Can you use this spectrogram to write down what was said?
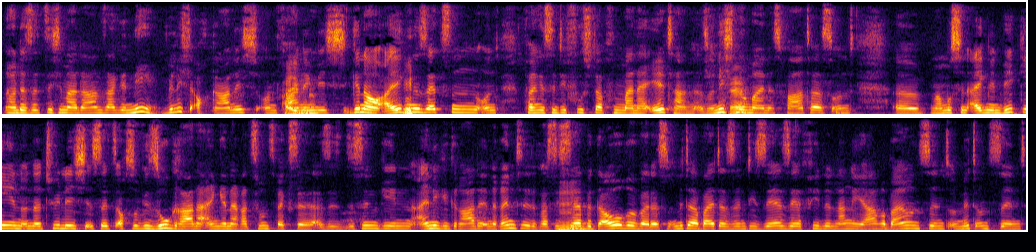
Und da sitze ich immer da und sage, nee, will ich auch gar nicht. Und vor allen Dingen nicht, genau, eigene setzen. Und vor allem, es sind die Fußstapfen meiner Eltern, also nicht ja. nur meines Vaters. Und äh, man muss den eigenen Weg gehen. Und natürlich ist jetzt auch sowieso gerade ein Generationswechsel. Also das sind, gehen einige gerade in Rente, was ich hm. sehr bedauere, weil das Mitarbeiter sind, die sehr, sehr viele lange Jahre bei uns sind und mit uns sind.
